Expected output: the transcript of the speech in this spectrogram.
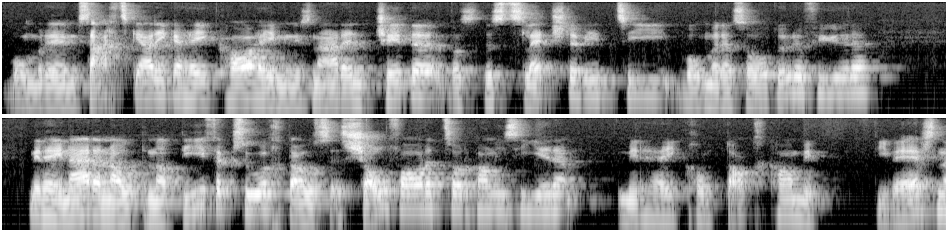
wo wir im 60-Jährigen hatten, haben uns dann entschieden, dass das das letzte wird sein, wo wir so durchführen. Wir haben dann eine Alternative gesucht, als ein Showfahren zu organisieren wir hatten Kontakt mit diversen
